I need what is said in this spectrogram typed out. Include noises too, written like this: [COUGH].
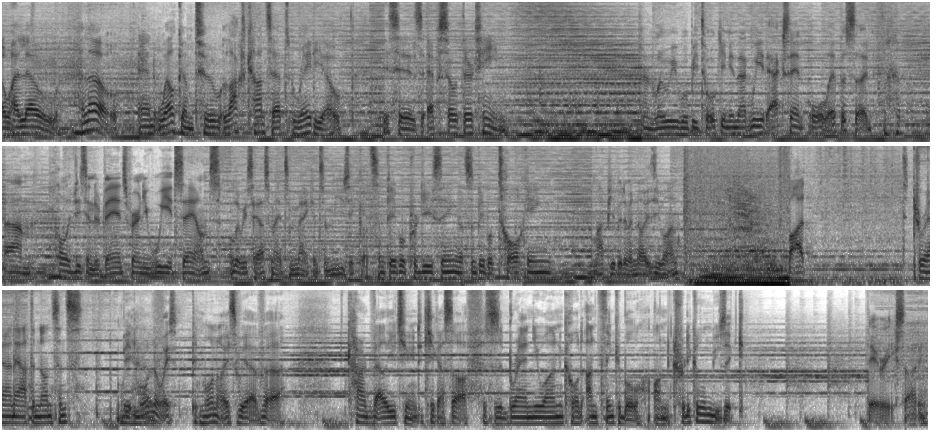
Hello, hello, hello, and welcome to Locked Concept Radio. This is episode 13. And Louis will be talking in that weird accent all episode. [LAUGHS] um, apologies in advance for any weird sounds. Louis' housemates are making some music. Got some people producing, got some people talking. Might be a bit of a noisy one. But to drown out the nonsense, A bit more noise. bit more noise, we have a current value tune to kick us off. This is a brand new one called Unthinkable on Critical Music. Very exciting.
